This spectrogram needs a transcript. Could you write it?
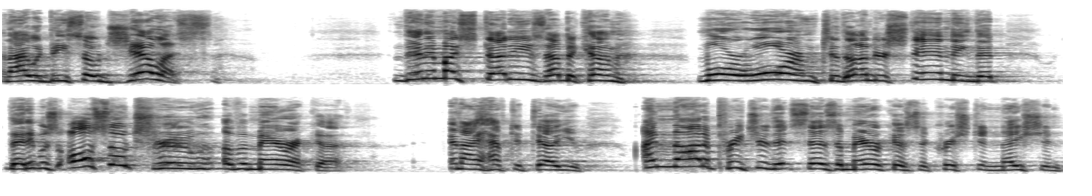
And I would be so jealous. And then in my studies, I become more warm to the understanding that, that it was also true of America. And I have to tell you, I'm not a preacher that says America is a Christian nation.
